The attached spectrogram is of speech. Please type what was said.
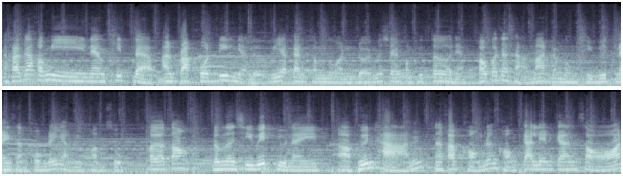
นะครับถ้าเขามีแนวคิดแบบอันปราโคดดิ้งเนี่ยหรือวิทยาการคำนวณโดยไม่ใช้คอมพิวเตอร์เนี่ยเขาก็จะสามารถดำรงชีวิตในสังคมได้อย่างมีความสุข เขาจะต้องดำเนินชีวิตอยู่ในพื้นฐานนะครับของเรื่องของการเรียนการสอน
